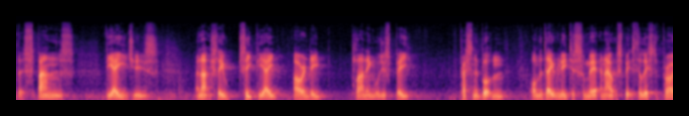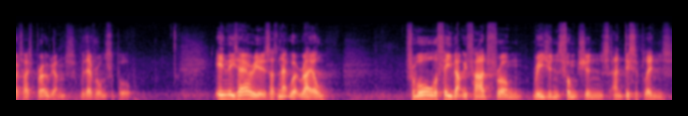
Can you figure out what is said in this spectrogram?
that spans the ages. And actually, CP8 R&D planning will just be pressing a button on the date we need to submit and out spits the list of prioritised programmes with everyone's support. In these areas, as Network Rail, from all the feedback we've had from regions, functions and disciplines,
